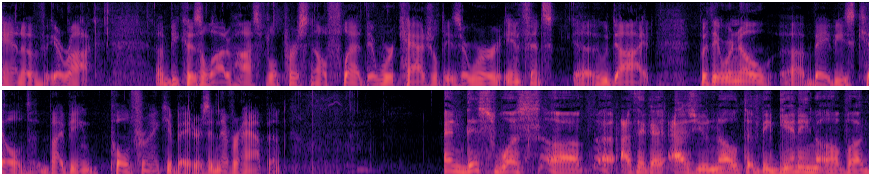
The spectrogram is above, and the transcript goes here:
and of Iraq. Uh, because a lot of hospital personnel fled. There were casualties. There were infants uh, who died. But there were no babies killed by being pulled from incubators. It never happened. And this was, uh, I think, as you know, the beginning of a,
